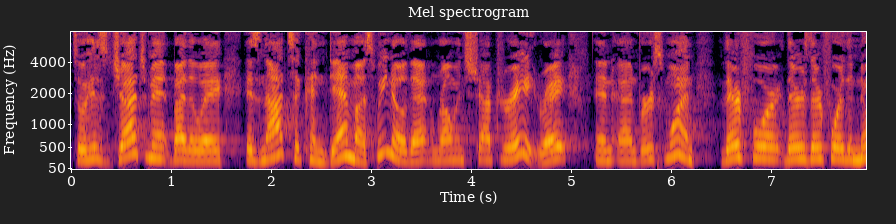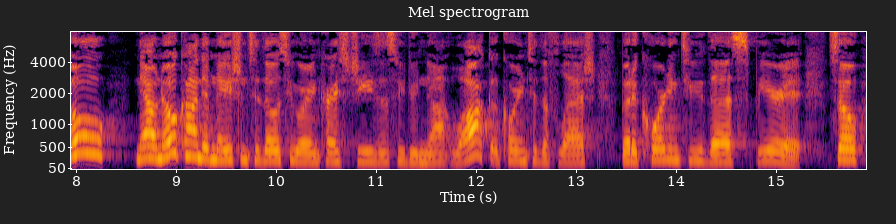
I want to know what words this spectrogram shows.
So His judgment, by the way, is not to condemn us. We know that in Romans chapter 8, right? And, and verse 1. Therefore, there's therefore the no now no condemnation to those who are in Christ Jesus who do not walk according to the flesh, but according to the Spirit. So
